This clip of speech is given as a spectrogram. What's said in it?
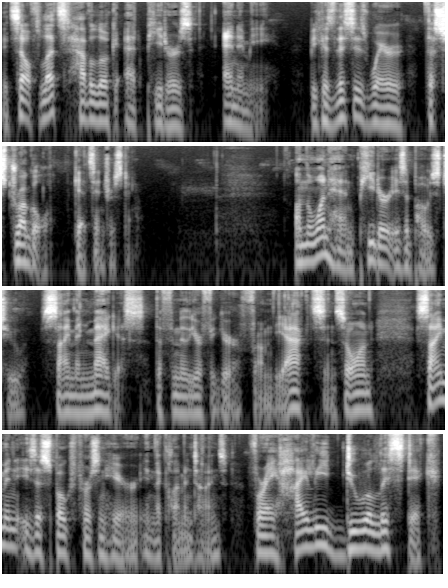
itself, let's have a look at Peter's enemy, because this is where the struggle gets interesting. On the one hand, Peter is opposed to Simon Magus, the familiar figure from the Acts and so on. Simon is a spokesperson here in the Clementines for a highly dualistic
